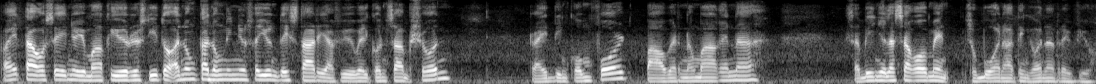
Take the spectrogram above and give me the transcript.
Pakita ko sa inyo yung mga curious dito. Anong tanong ninyo sa Hyundai Staria? Fuel consumption, riding comfort, power ng makina. Sabihin nyo lang sa comment. Subukan natin gawa ng review.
